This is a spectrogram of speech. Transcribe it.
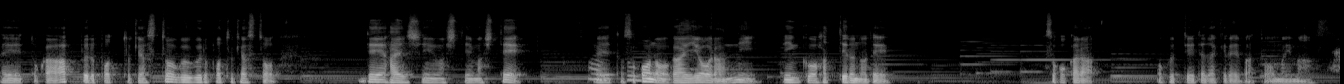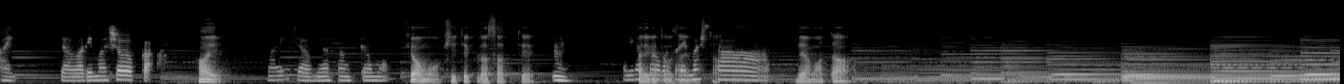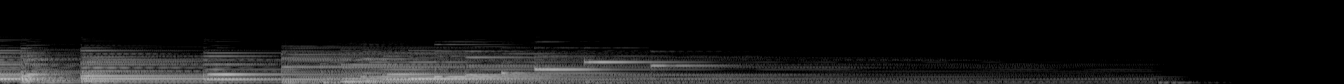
えーとか Apple Podcast、Google Podcast で配信はしていまして、うんえーとそこの概要欄にリンクを貼っているので、そこから送っていただければと思います。はい。じゃあ終わりましょうか。はい。はい。じゃあ皆さん今日も、今日も聞いてくださって、うん。ありがとうございましありがとうございまた。ではまた。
